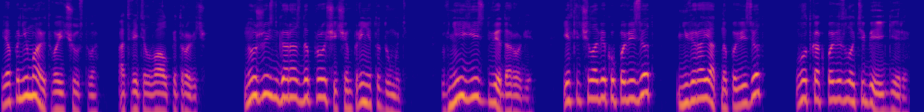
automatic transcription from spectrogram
я понимаю твои чувства», — ответил Вал Петрович. «Но жизнь гораздо проще, чем принято думать. В ней есть две дороги. Если человеку повезет, невероятно повезет, вот как повезло тебе и Гере,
